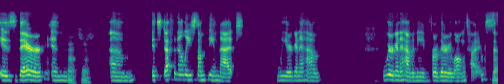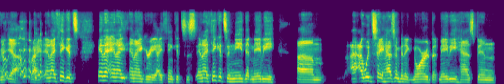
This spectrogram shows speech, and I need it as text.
is there. And mm-hmm. um, it's definitely something that we are going to have we're going to have a need for a very long time. So yeah, right. And I think it's and and I and I agree. I think it's this, and I think it's a need that maybe um, I, I, would say hasn't been ignored, but maybe has been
